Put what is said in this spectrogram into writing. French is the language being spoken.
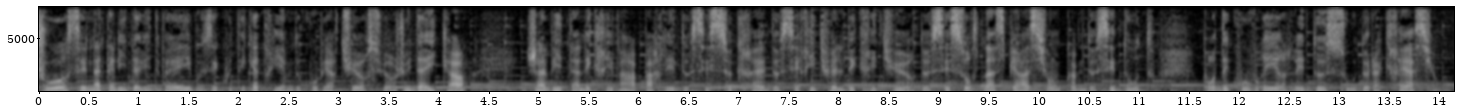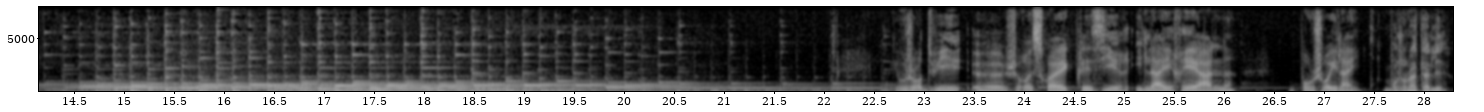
Bonjour, c'est Nathalie David Veil. Vous écoutez quatrième de couverture sur Judaïka. J'invite un écrivain à parler de ses secrets, de ses rituels d'écriture, de ses sources d'inspiration comme de ses doutes pour découvrir les dessous de la création. aujourd'hui, euh, je reçois avec plaisir Ilaï Rehan. Bonjour Ilaï. Bonjour Nathalie.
